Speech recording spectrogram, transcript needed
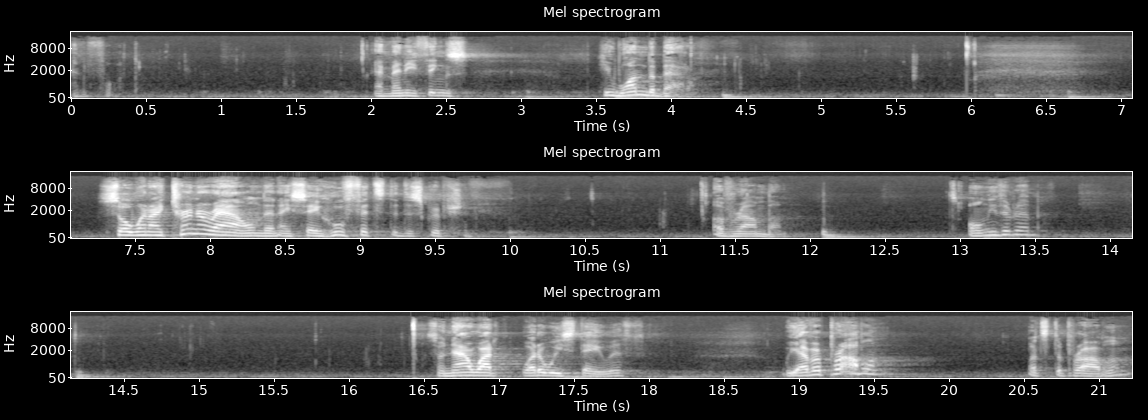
and fought. And many things, he won the battle. So when I turn around and I say, who fits the description of Rambam? It's only the Rebbe. So now what, what do we stay with? We have a problem. What's the problem?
